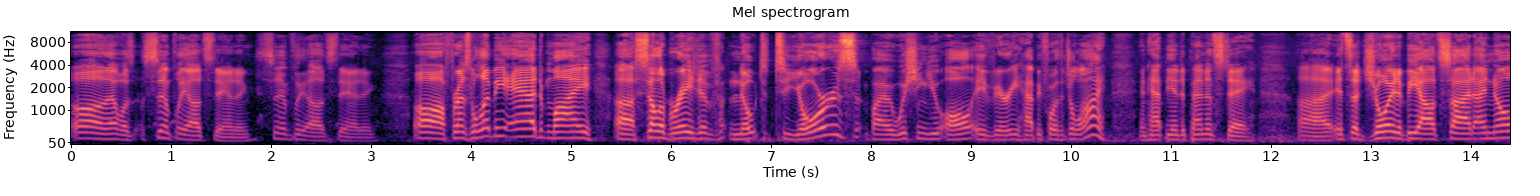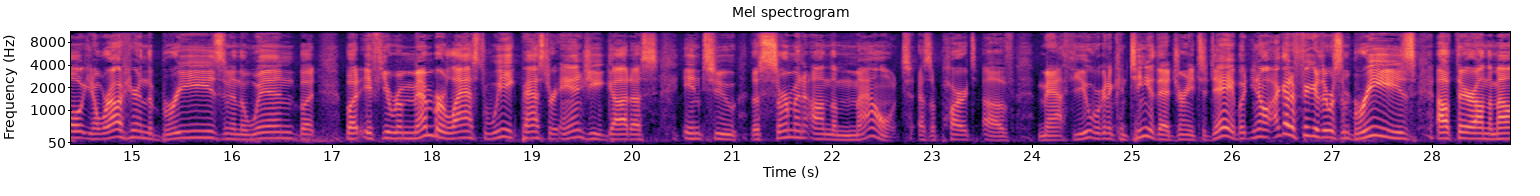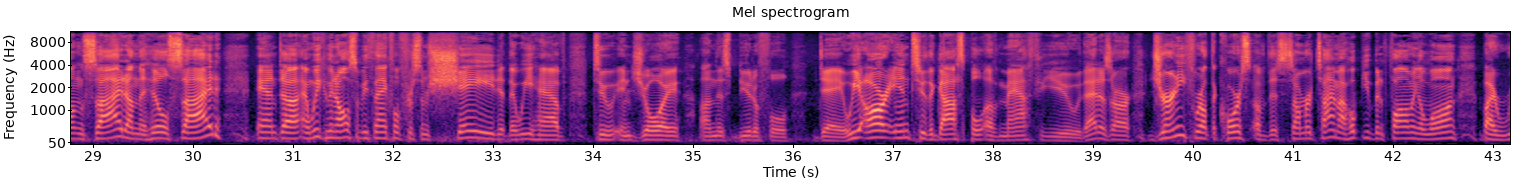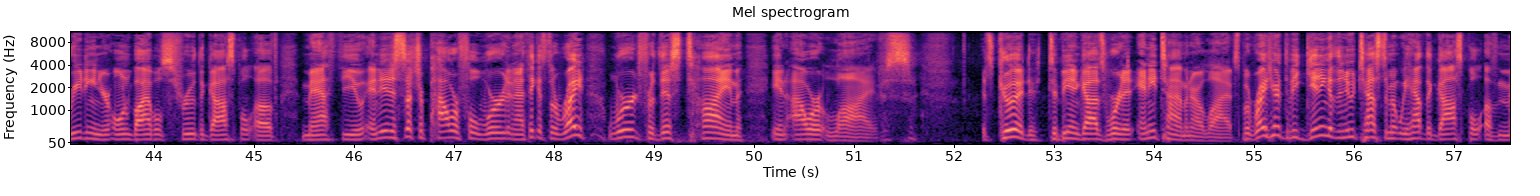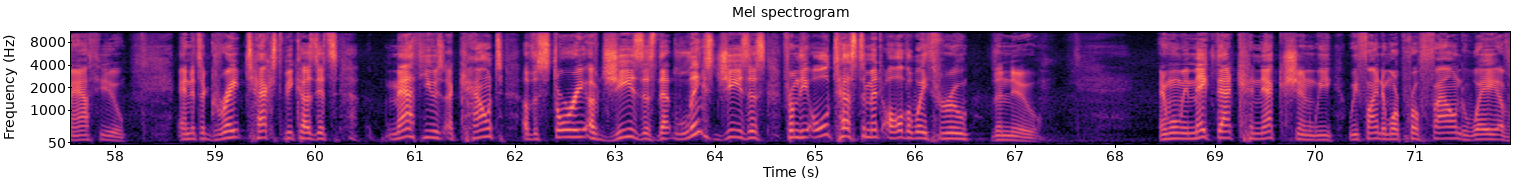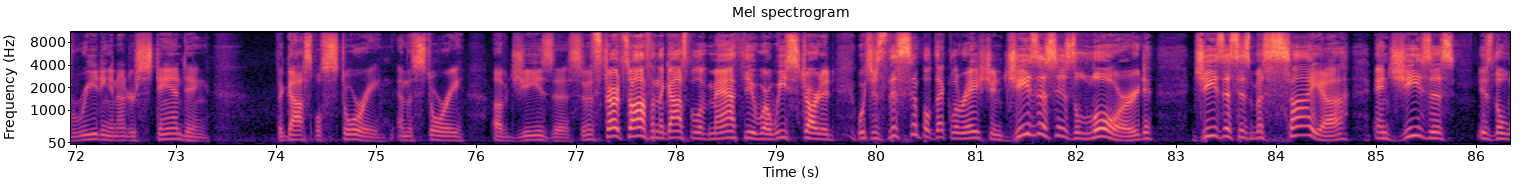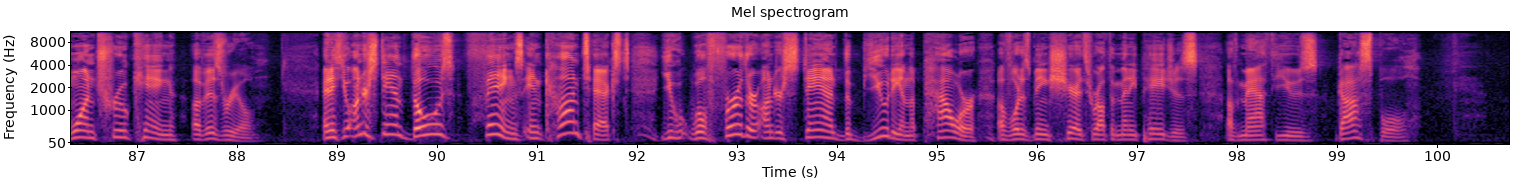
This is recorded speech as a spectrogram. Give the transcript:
oh, that was simply outstanding. Simply outstanding. Oh, friends, well, let me add my uh, celebrative note to yours by wishing you all a very happy 4th of July and happy Independence Day. Uh, it's a joy to be outside. I know, you know, we're out here in the breeze and in the wind, but but if you remember last week, Pastor Angie got us into the Sermon on the Mount as a part of Matthew. We're going to continue that journey today, but you know, I got to figure there was some breeze out there on the mountainside, on the hillside, and uh, and we can also be thankful for some shade that we have to enjoy on this beautiful day. We are into the Gospel of Matthew. That is our journey throughout the course of this summertime. I hope you've been following along by reading in your own Bibles through the Gospel of Matthew. And it is such a powerful word, and I think it's the right word for this time in our lives. It's good to be in God's Word at any time in our lives. But right here at the beginning of the New Testament, we have the Gospel of Matthew. And it's a great text because it's Matthew's account of the story of Jesus that links Jesus from the Old Testament all the way through the New. And when we make that connection, we, we find a more profound way of reading and understanding the gospel story and the story of Jesus. And it starts off in the Gospel of Matthew, where we started, which is this simple declaration Jesus is Lord, Jesus is Messiah, and Jesus is the one true King of Israel. And if you understand those things in context, you will further understand the beauty and the power of what is being shared throughout the many pages of Matthew's gospel.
